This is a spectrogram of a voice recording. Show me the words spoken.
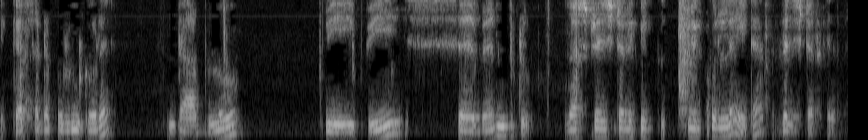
এই ক্যাপচাটা পূরণ করে W P P seven two just রেজিস্টারে ক্লিক করলে এটা রেজিস্টার হয়ে যাবে।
